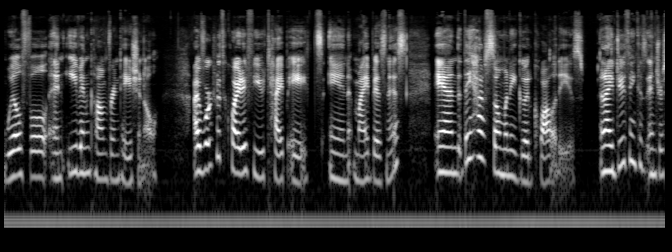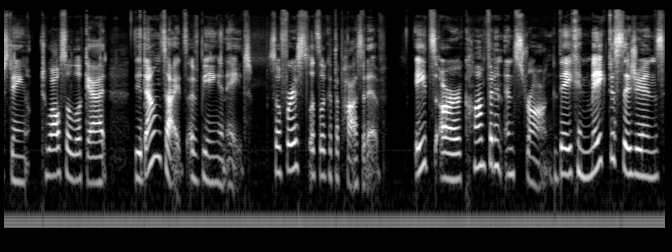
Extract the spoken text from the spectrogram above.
willful, and even confrontational. I've worked with quite a few type 8s in my business, and they have so many good qualities. And I do think it's interesting to also look at the downsides of being an 8. So, first, let's look at the positive. Eights are confident and strong. They can make decisions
